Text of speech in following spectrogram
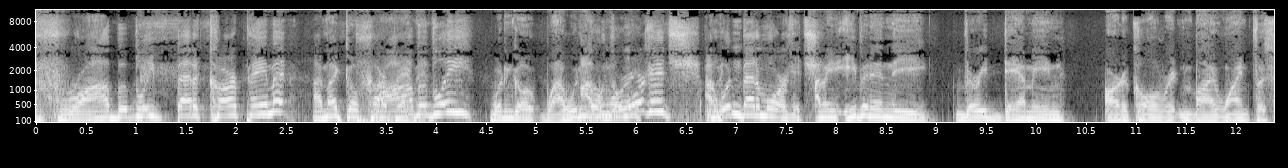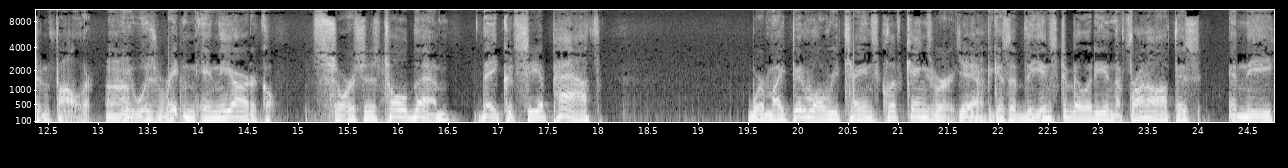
probably bet a car payment. I might go car payment. Probably. Wouldn't go. I wouldn't I go wouldn't mortgage. mortgage. I wouldn't bet a mortgage. I mean, even in the very damning article written by Weinfuss and Fowler, Uh-huh. it was written in the article. Sources told them they could see a path where Mike Bidwill retains Cliff Kingsbury. Yeah. Because of the instability in the front office and the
